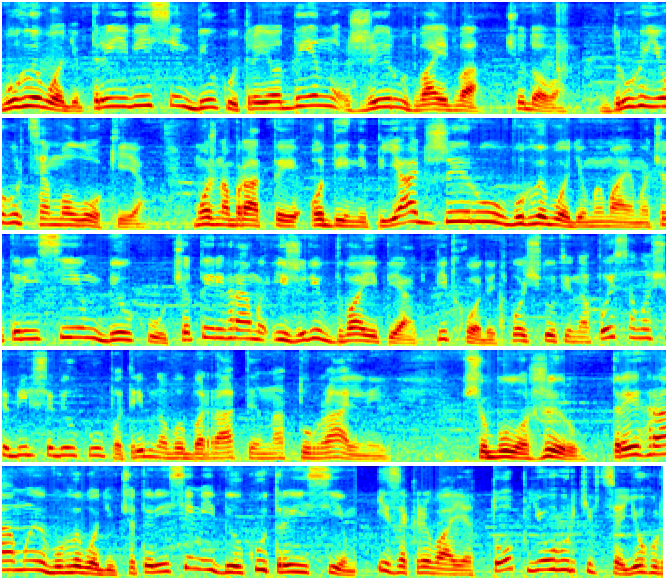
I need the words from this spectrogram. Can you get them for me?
Вуглеводів 3,8, білку 3,1, жиру 2,2. Чудово. Другий йогурт це молокія. Можна брати 1,5 жиру, вуглеводів ми маємо 4,7, білку 4 грами і жирів 2,5. Підходить. Хоч тут і написано, що більше білку, потрібно вибирати натуральний. Щоб було жиру 3 грами, вуглеводів 4,7 і білку 3,7. І закриває топ йогуртів. Це йогурт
